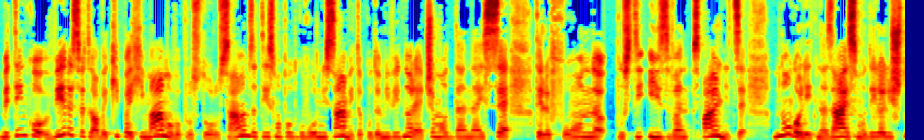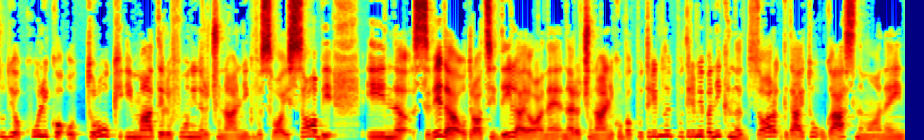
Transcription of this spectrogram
Medtem ko vire svetlobe, ki pa jih imamo v prostoru samem, za te smo pa odgovorni sami, tako da mi vedno rečemo, da naj se telefon pusti izven spalnice. Mnogo let nazaj smo delali študijo, koliko otrok ima telefon in računalnik v svoji sobi. In seveda otroci delajo ne, na računalniku, ampak potrebno potrebno je pa nek nadzor, kdaj to ugasnemo ne, in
